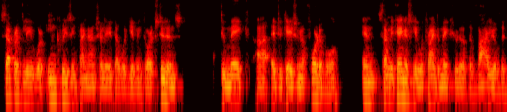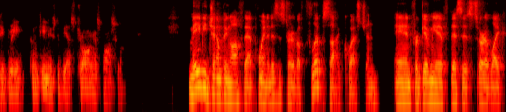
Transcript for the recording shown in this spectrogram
Separately, we're increasing financial aid that we're giving to our students to make uh, education affordable. And simultaneously, we're trying to make sure that the value of the degree continues to be as strong as possible. Maybe jumping off that point, and this is sort of a flip side question, and forgive me if this is sort of like,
